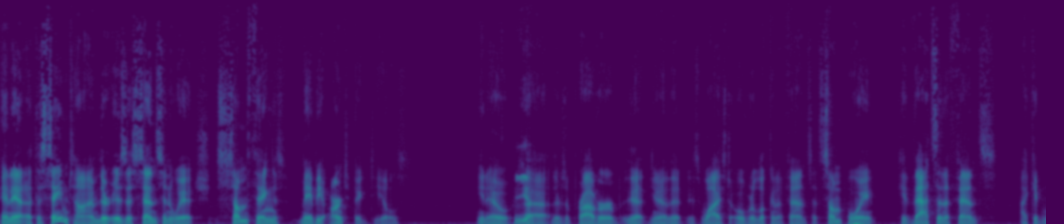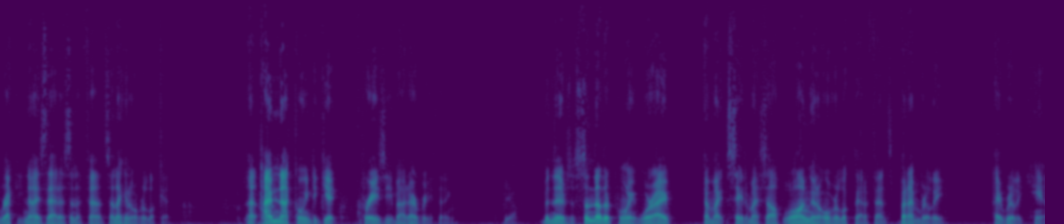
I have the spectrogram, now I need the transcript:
and at, at the same time, there is a sense in which some things maybe aren't big deals. You know, Yeah. uh, there's a proverb that you know that it's wise to overlook an offense. At some point, okay, that's an offense. I can recognize that as an offense, and I can overlook it. I'm not going to get crazy about everything. Yeah. But there's a- another point where I, I might say to myself, well, I'm going to overlook that offense, but I'm really, I really can't.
